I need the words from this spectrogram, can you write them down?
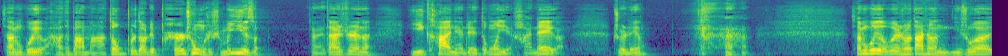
咱们鬼友还有他爸妈都不知道这盆冲是什么意思。哎，但是呢。一看见这东西喊这个准灵，咱们鬼友问说：“大圣，你说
